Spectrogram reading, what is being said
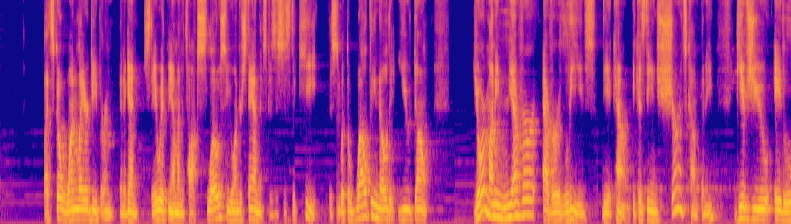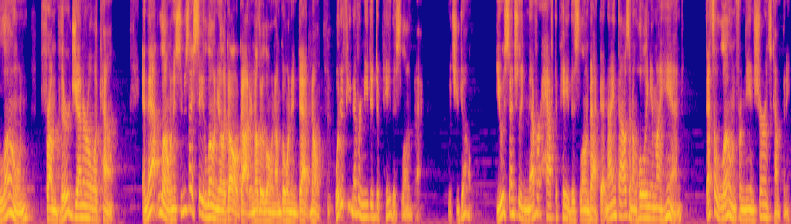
Let's go one layer deeper. And, and again, stay with me. I'm going to talk slow so you understand this because this is the key. This is what the wealthy know that you don't your money never ever leaves the account because the insurance company gives you a loan from their general account. And that loan, as soon as I say loan, you're like, oh God, another loan, I'm going in debt. No. What if you never needed to pay this loan back, which you don't? you essentially never have to pay this loan back. That 9,000 I'm holding in my hand, that's a loan from the insurance company.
